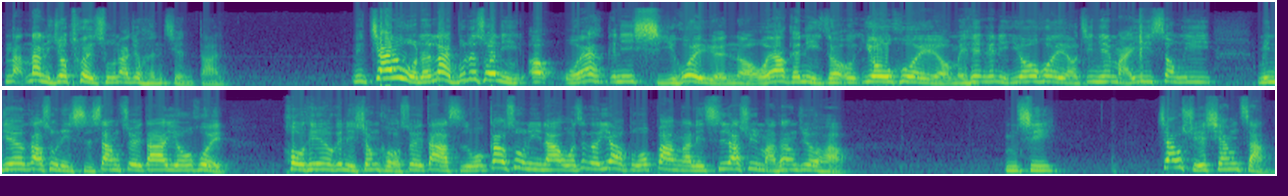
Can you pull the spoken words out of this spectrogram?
那那你就退出，那就很简单。你加入我的赖，不是说你哦，我要给你洗会员哦，我要给你这优惠哦，每天给你优惠哦，今天买一送一，明天又告诉你史上最大优惠，后天又给你胸口碎大石。我告诉你啦，我这个药多棒啊，你吃下去马上就好。不是，教学相长，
